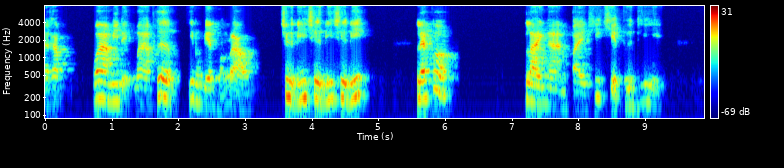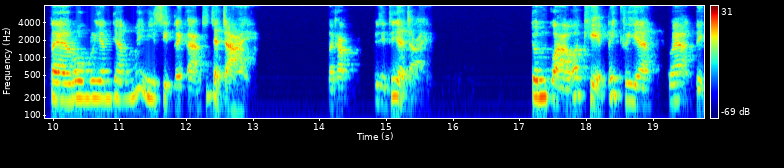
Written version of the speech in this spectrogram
นะครับ ว่ามีเด็กมาเพิ่มที่โรงเรียนของเรา ชื่อนี้ชื่อนี้ชื่อนี้ แล้วก็รายงานไปที่เขตพื้นที่ แต่โรงเรียนยังไม่มีสิทธิ์ในการที่จะจ่ายนะครับมีสิทธิ์ที่จะจ่าย จนกว่าว่าเขตได้เคลียร์ว่าเด็ก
